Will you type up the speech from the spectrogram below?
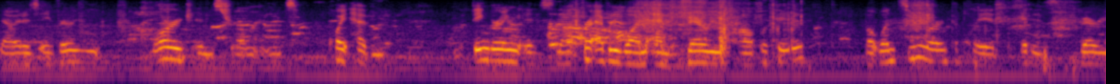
Now, it is a very large instrument and it's quite heavy. Fingering is not for everyone and very complicated. But once you learn to play it, it is very,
